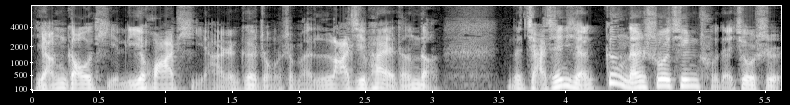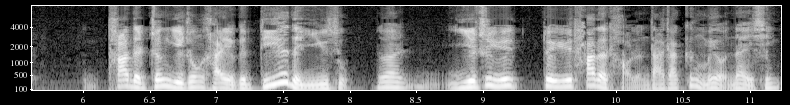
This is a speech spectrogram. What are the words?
羊羔体、梨花体啊，这各种什么垃圾派等等，那贾浅浅更难说清楚的就是，他的争议中还有个爹的因素，对吧？以至于对于他的讨论，大家更没有耐心，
